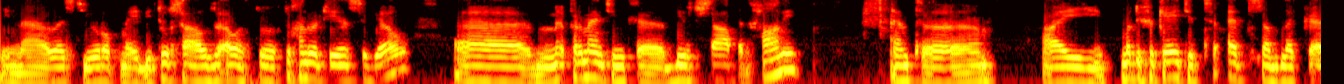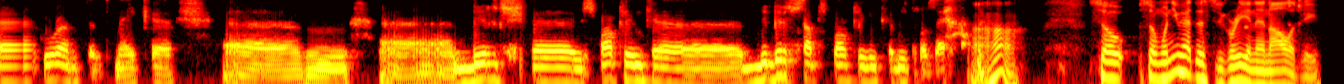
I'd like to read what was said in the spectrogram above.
in uh, West Europe maybe 2000 or two- 200 years ago. Uh, fermenting uh, birch sap and honey, and I modified it, add some black uh, currant, and make uh, um, uh, birch uh, sparkling birch sap sparkling mead rosé. uh huh. So so when you had this degree in enology,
